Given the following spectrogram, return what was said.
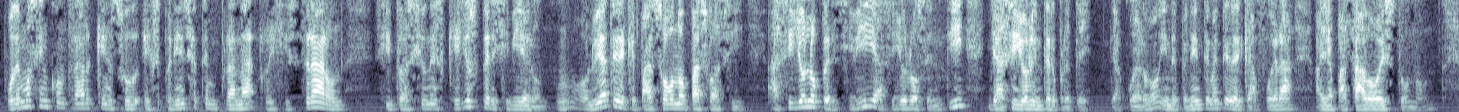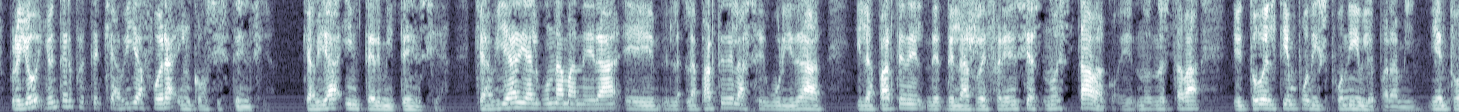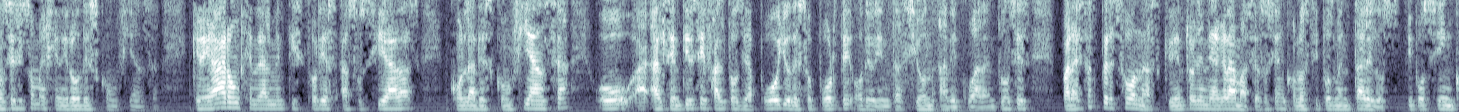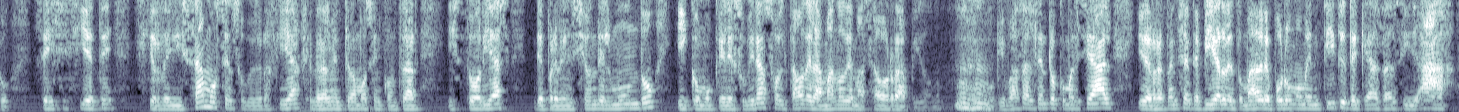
podemos encontrar que en su experiencia temprana registraron situaciones que ellos percibieron. Olvídate de que pasó o no pasó así. Así yo lo percibí, así yo lo sentí y así yo lo interpreté, ¿de acuerdo? Independientemente de que afuera haya pasado esto, ¿no? Pero yo, yo interpreté que había afuera inconsistencia, que había intermitencia, que había de alguna manera eh, la, parte de la seguridad y la parte de, las referencias no estaba, eh, no, estaba eh, todo el tiempo disponible para mí. Y entonces eso me generó desconfianza. Crearon generalmente historias asociadas con la desconfianza o al sentirse faltos de apoyo, de soporte o de orientación adecuada. Entonces, para estas personas que dentro del enneagrama se asocian con los tipos mentales, los tipos 5, 6 y 7, si revisamos en su biografía, generalmente vamos a encontrar historias de prevención del mundo y como que les hubieran soltado de la mano demasiado rápido. Como que vas al centro comercial y de repente se te pierde tu madre por un momentito y te quedas así, ah,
